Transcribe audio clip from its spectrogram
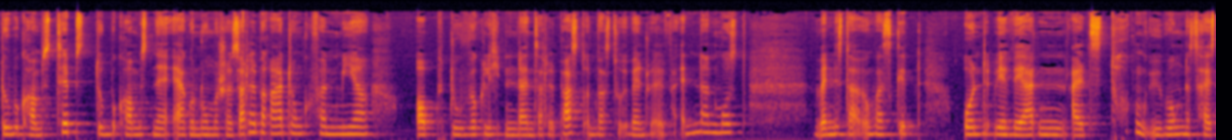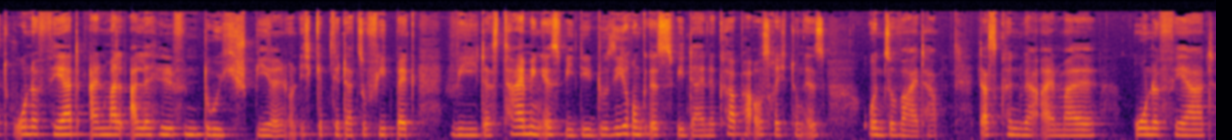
Du bekommst Tipps, du bekommst eine ergonomische Sattelberatung von mir, ob du wirklich in deinen Sattel passt und was du eventuell verändern musst, wenn es da irgendwas gibt. Und wir werden als Trockenübung, das heißt ohne Pferd, einmal alle Hilfen durchspielen. Und ich gebe dir dazu Feedback, wie das Timing ist, wie die Dosierung ist, wie deine Körperausrichtung ist und so weiter. Das können wir einmal ohne Pferd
